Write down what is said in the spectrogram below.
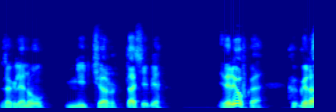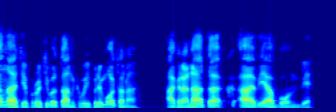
Заглянул, ни черта себе. Веревка к гранате противотанковой примотана, а граната к авиабомбе.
